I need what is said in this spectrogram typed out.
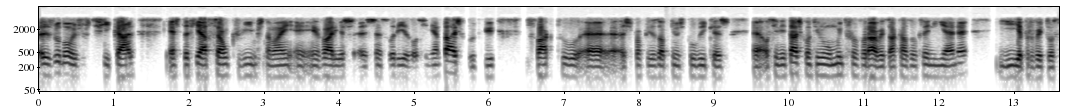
ajudam a justificar esta reação que vimos também em, várias chancelarias ocidentais, porque de facto, eh, as próprias opiniões públicas eh, ocidentais continuam muito favoráveis à causa ucraniana e aproveitou-se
